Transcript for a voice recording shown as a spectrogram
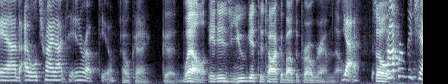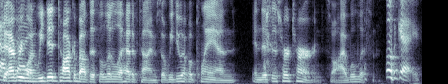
and I will try not to interrupt you. Okay, good. Well, it is you get to talk about the program though. Yes. So properly chat. To everyone, we did talk about this a little ahead of time, so we do have a plan and this is her turn, so I will listen. okay.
